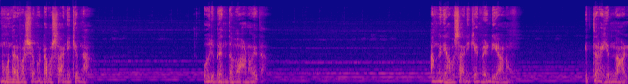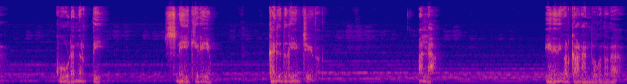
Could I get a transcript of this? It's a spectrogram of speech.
മൂന്നര വർഷം കൊണ്ട് അവസാനിക്കുന്ന ഒരു ബന്ധമാണോ ഇത്? അങ്ങനെ അവസാനിക്കാൻ വേണ്ടിയാണോ ഇത്രയും നാൾ കൂടെ നിർത്തി സ്നേഹിക്കുകയും കരുതുകയും ചെയ്തത്? അല്ല. ഇനി നിങ്ങൾ കാണാൻ പോകുന്നത്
